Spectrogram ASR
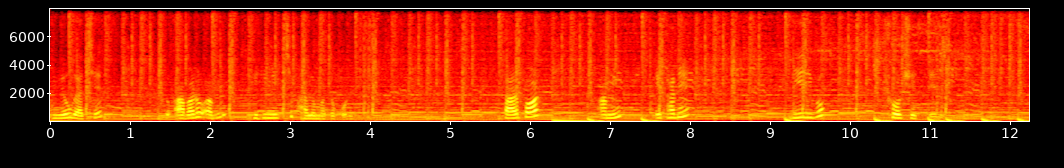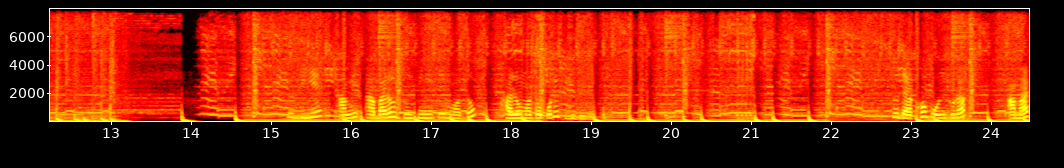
হয়েও গেছে। তো আবারও আমি ভেজে নিচ্ছি ভালো মতো করে। তারপর আমি এখানে দিয়ে দিব সর্ষের তেল। দিয়ে আমি আবারও দুই মিনিটের মতো ভালো মতো করে ভেজে নেব। তো দেখো বন্ধুরা, আমার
